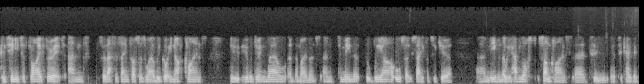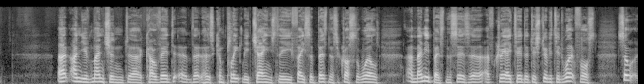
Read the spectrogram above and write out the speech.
continued to thrive through it, and so that's the same for us as well. We've got enough clients who who are doing well at the moment, and to mean that, that we are also safe and secure, um, even though we have lost some clients uh, to uh, to COVID. Uh, and you've mentioned uh, COVID uh, that has completely changed the face of business across the world, and many businesses uh, have created a distributed workforce. So,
